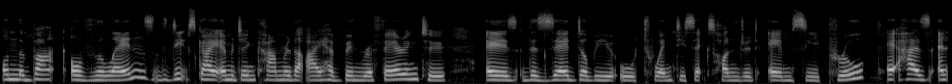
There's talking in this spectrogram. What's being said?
On the back of the lens, the deep sky imaging camera that I have been referring to is the ZWO 2600 MC Pro. It has an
